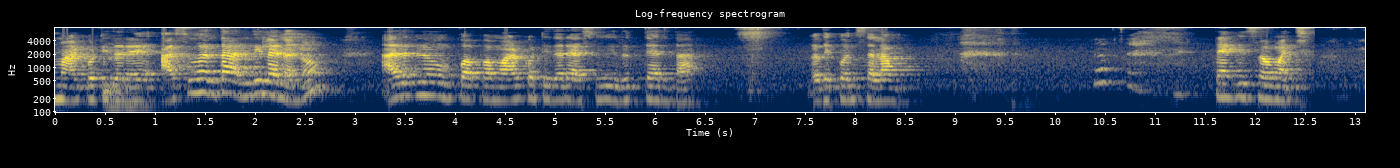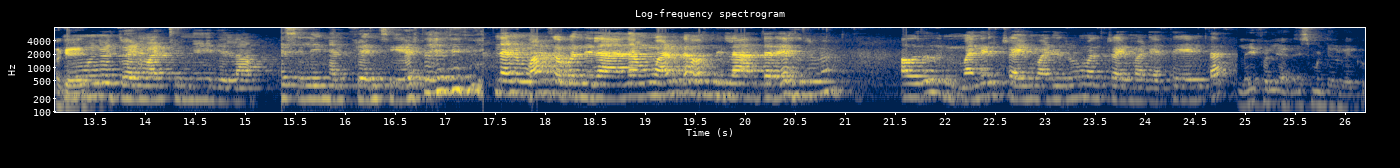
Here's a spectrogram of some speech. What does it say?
ಮಾಡಿಕೊಟ್ಟಿದ್ದಾರೆ. ಹಸು ಅಂತ ಅಂದಿಲ್ಲ ನಾನು. ಆದ್ರೂ ಪಾಪ ಮಾಡಿಕೊಟ್ಟಿದ್ದಾರೆ. ಹಸು ಇರುತ್ತೆ ಅಂತ. ಅದಕ್ಕೊಂದು ಸಲಾಮ್ ಥ್ಯಾಂಕ್ ಯು ಸೋ ಮಚ್ ನೀವು ಟ್ರೈ ಮಾಡ್ತೀನಿ ಇದೆಲ್ಲ. ಸ್ಪೆಷಲಿ ನನ್ನ ಫ್ರೆಂಡ್ಸ್ ಹೇಳ್ತಾ ಇದ್ದೀನಿ. ನಾನು ಮಾಡ್ಕೊ ಬಂದಿಲ್ಲ ನಮ್ಗೆ ಮಾಡ್ಕೊ ಬಂದಿಲ್ಲ ಅಂತಾರೆ ಅಂದ್ರೂ. ಅವರು ಮನೇಲಿ ಟ್ರೈ ಮಾಡಿ ರೂಮಲ್ಲಿ ಟ್ರೈ ಮಾಡಿ ಅಂತ ಹೇಳ್ತಾ. ಲೈಫಲ್ಲಿ ಅಡ್ಜಸ್ಟ್ಮೆಂಟ್ ಇರಬೇಕು.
